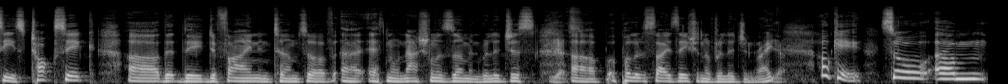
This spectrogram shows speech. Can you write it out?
see as toxic. Uh, that they define in terms of uh, ethno nationalism and religious Yes. uh, politicization of religion. Right. Yeah. Okay. So. Um,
